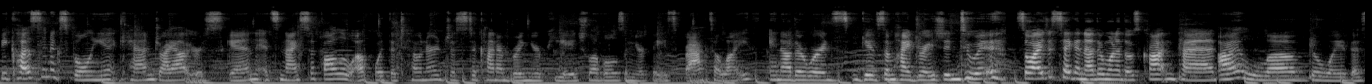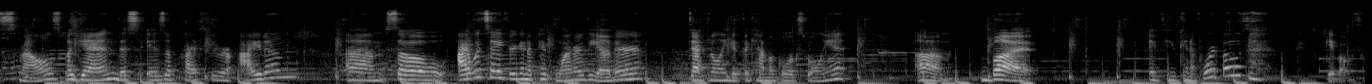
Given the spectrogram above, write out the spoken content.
Because an exfoliant can dry out your skin, it's nice to follow up with a toner just to kind of bring your pH levels in your face back to life. In other words, give some hydration to it. So I just take another one of those cotton pads. I love the way this smells. Again, this is a price pricier item. Um, so I would say if you're gonna pick one or the other, definitely get the chemical exfoliant. Um, but if you can afford both, get both.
